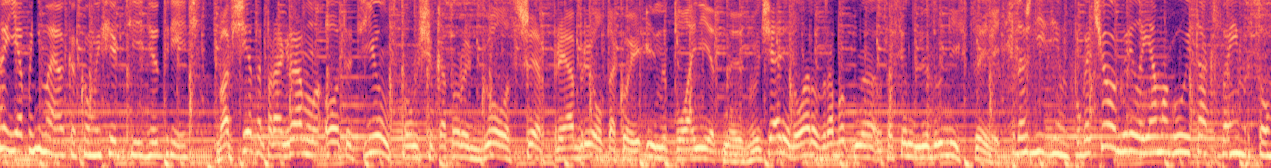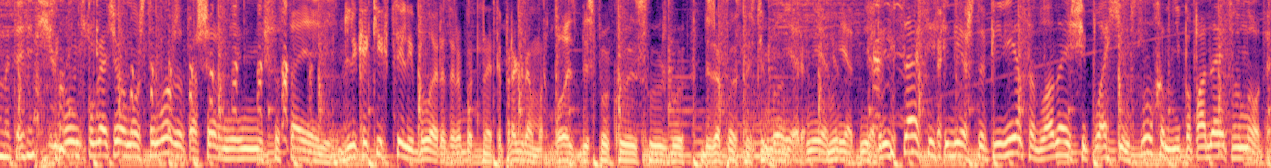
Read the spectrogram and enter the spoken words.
Я понимаю, о каком эффекте идет речь. Вообще-то программа Auto-Tune, с помощью которой голос Шер приобрел такое инопланетное звучание, была разработана совсем для других целей. Подожди, Дим, Пугачева говорила, я могу и так своим ртом это Ну, сделать. Пугачева, может, и может, а Шер не, не в состоянии. Для каких целей была разработана эта программа? Вас беспокоит служба безопасности банка. Нет, нет, нет, нет. Представьте себе, что певец, обладающий плохим слухом, не попадает в ноты.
